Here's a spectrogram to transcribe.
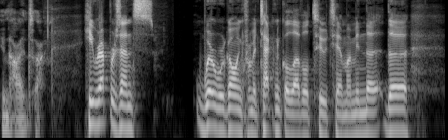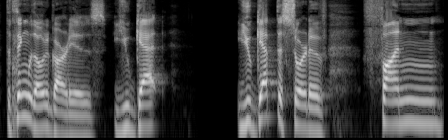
in hindsight. He represents where we're going from a technical level too, Tim. I mean, the the the thing with Odegaard is you get you get the sort of fun,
